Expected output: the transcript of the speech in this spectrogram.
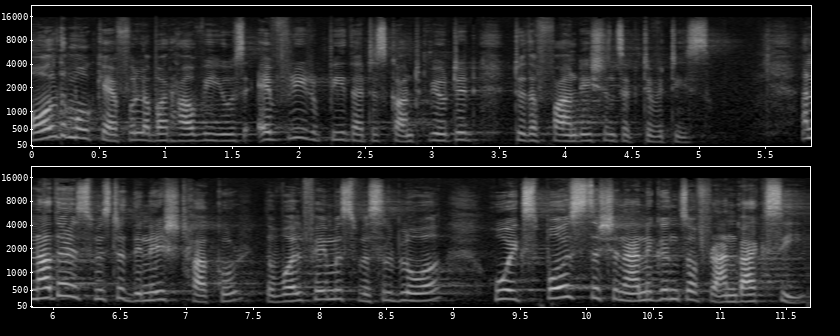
all the more careful about how we use every rupee that is contributed to the foundation's activities. Another is Mr. Dinesh Thakur, the world-famous whistleblower who exposed the shenanigans of Ranbaxy.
